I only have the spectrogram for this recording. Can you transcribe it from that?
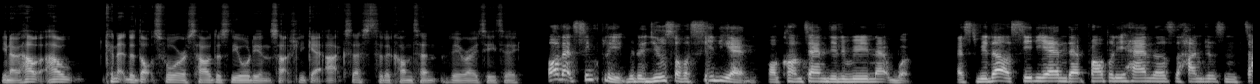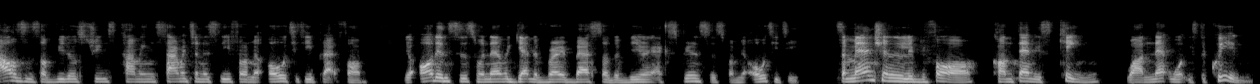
You know, how how connect the dots for us. How does the audience actually get access to the content via OTT? All that simply with the use of a CDN or content delivery network. As without a CDN that properly handles the hundreds and thousands of video streams coming simultaneously from the OTT platform, your audiences will never get the very best of the viewing experiences from your OTT. As I mentioned before, content is king, while network is the queen.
